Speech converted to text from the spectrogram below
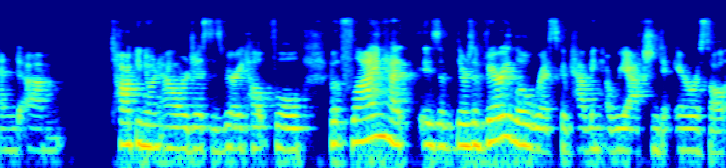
and um, talking to an allergist is very helpful, but flying ha- is a, there's a very low risk of having a reaction to aerosol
